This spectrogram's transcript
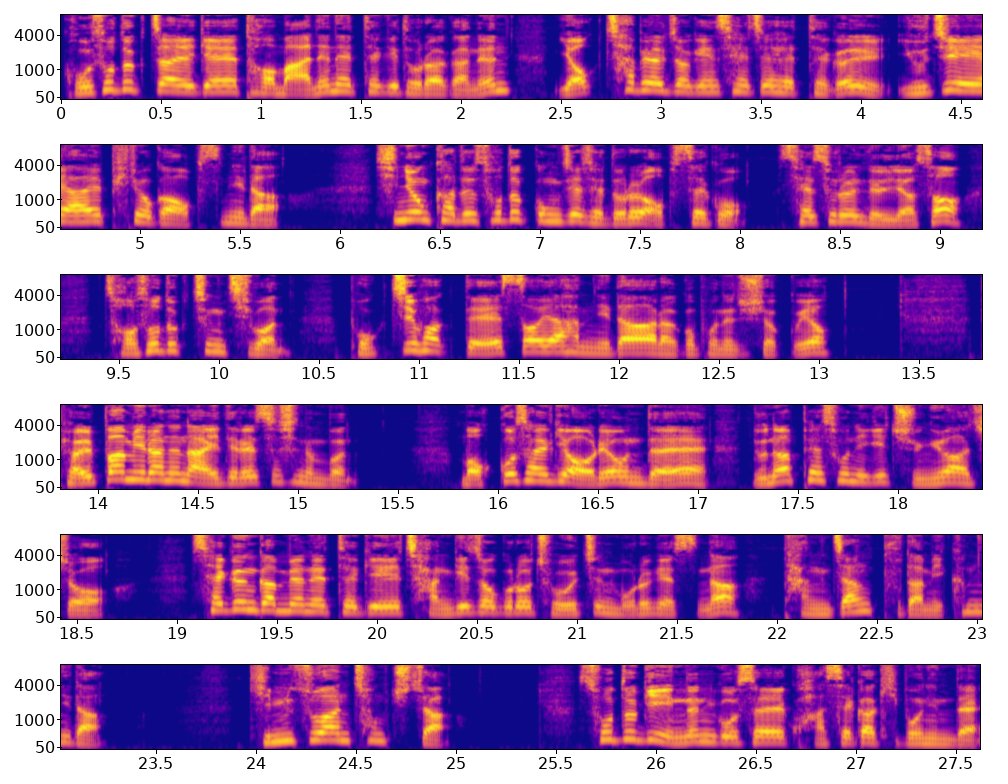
고소득자에게 더 많은 혜택이 돌아가는 역차별적인 세제 혜택을 유지해야 할 필요가 없습니다. 신용카드 소득공제 제도를 없애고 세수를 늘려서 저소득층 지원, 복지 확대에 써야 합니다. 라고 보내주셨고요. 별밤이라는 아이디를 쓰시는 분. 먹고 살기 어려운데 눈앞의 손익이 중요하죠. 세금 감면 혜택이 장기적으로 좋을진 모르겠으나 당장 부담이 큽니다. 김수환 청취자. 소득이 있는 곳에 과세가 기본인데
